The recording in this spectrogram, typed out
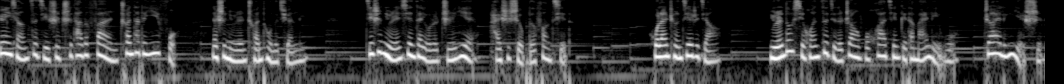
愿意想自己是吃他的饭、穿他的衣服，那是女人传统的权利。即使女人现在有了职业，还是舍不得放弃的。”胡兰成接着讲：“女人都喜欢自己的丈夫花钱给她买礼物，张爱玲也是。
